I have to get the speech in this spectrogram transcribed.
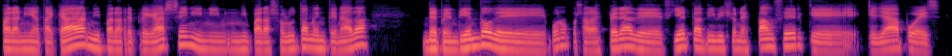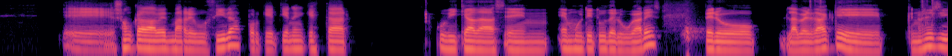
para ni atacar, ni para replegarse, ni, ni, ni, para absolutamente nada, dependiendo de, bueno, pues a la espera de ciertas divisiones Panzer que, que ya pues eh, son cada vez más reducidas porque tienen que estar ubicadas en, en multitud de lugares, pero la verdad que, que, no sé si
